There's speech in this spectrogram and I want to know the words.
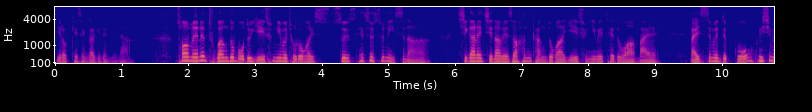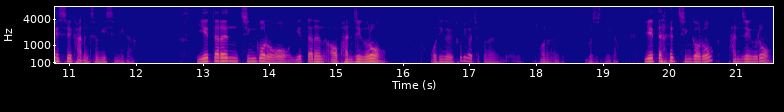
이렇게 생각이 됩니다. 처음에는 두 강도 모두 예수님을 조롱했을 수는 있으나 시간이 지나면서 한 강도가 예수님의 태도와 말, 말씀을 듣고 회심했을 가능성이 있습니다. 이에 따른 증거로, 이에 따른 어, 반증으로 어딘가에 소리가 자꾸 전화 못했습니다. 이에 따른 증거로 반증으로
